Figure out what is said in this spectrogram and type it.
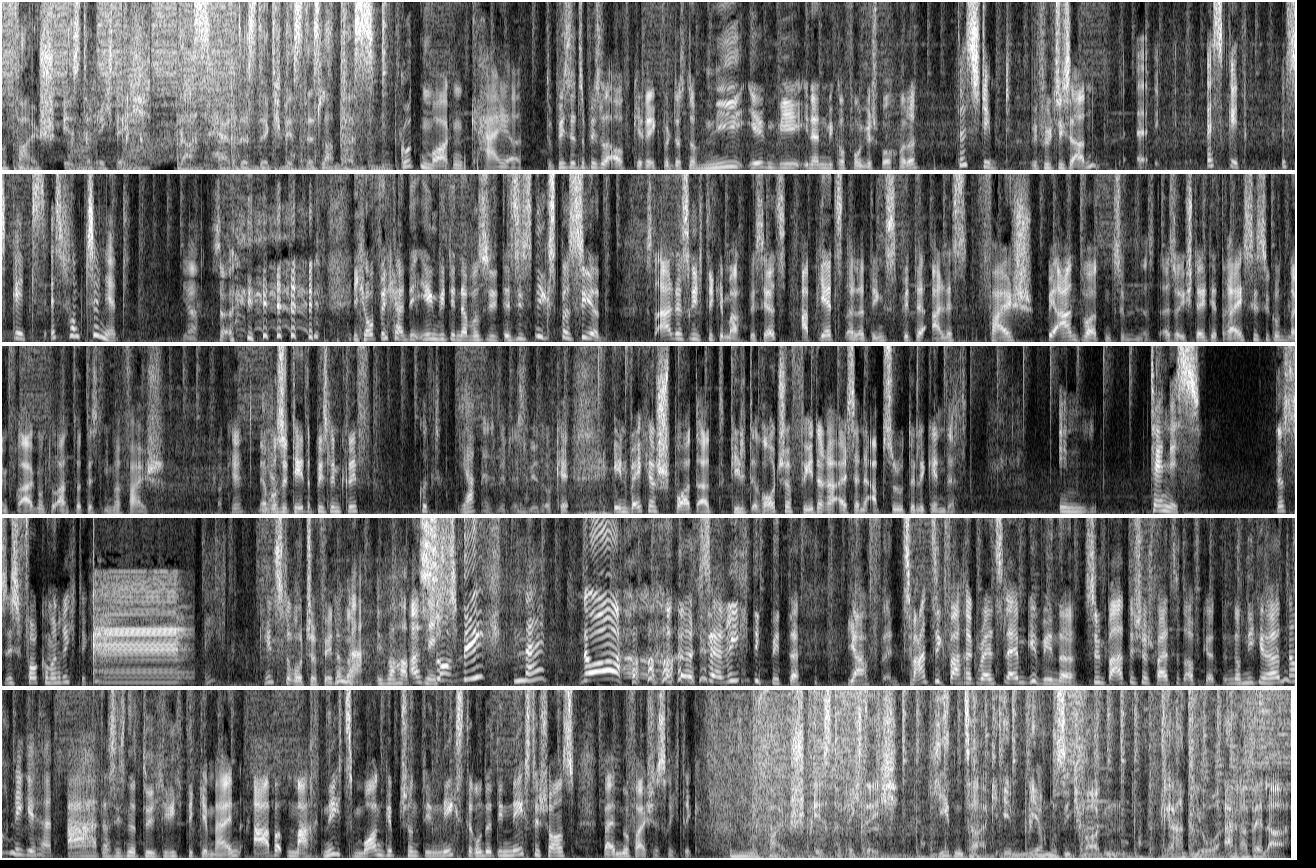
Nur falsch ist richtig. Das härteste Quiz des Landes. Guten Morgen, Kaya. Du bist jetzt ein bisschen aufgeregt, weil du hast noch nie irgendwie in ein Mikrofon gesprochen, oder? Das stimmt. Wie fühlt sich's an? Es geht. Es geht. Es funktioniert. Ja. So. ich hoffe, ich kann dir irgendwie die Nervosität. Es ist nichts passiert. Du hast alles richtig gemacht bis jetzt. Ab jetzt allerdings bitte alles falsch beantworten zumindest. Also ich stelle dir 30 Sekunden lang Fragen und du antwortest immer falsch. Okay? Nervosität ein bisschen im Griff? Gut. Ja. Es wird, es Ja. wird, okay. In welcher Sportart gilt Roger Federer als eine absolute Legende? In Tennis. Das ist vollkommen richtig. Echt? Kennst du Roger Federer? Nein, überhaupt Ach nicht. so, nicht? Nein. No! Das ist ja richtig bitter. Ja, f- 20-facher Grand Slam-Gewinner. Sympathischer Schweizer hat aufgehört. Noch nie gehört? Noch nie gehört. Ah, das ist natürlich richtig gemein, aber macht nichts. Morgen gibt es schon die nächste Runde, die nächste Chance, weil nur falsch ist richtig. Nur falsch ist richtig. Jeden Tag im Mehrmusikmorgen. Radio Arabella.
